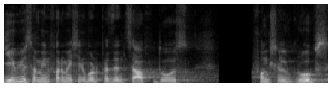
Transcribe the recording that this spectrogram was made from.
give you some information about presence of those functional groups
